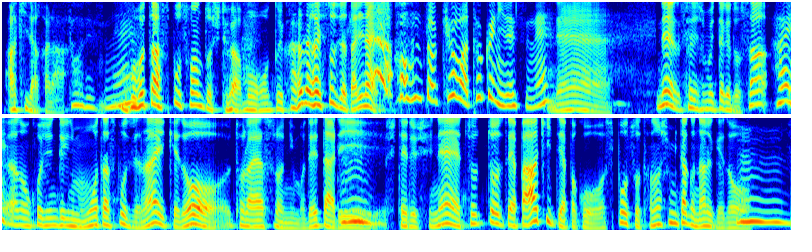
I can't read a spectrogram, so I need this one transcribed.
秋だから、そうですね。モータースポーツファンとしてはもう本当に体が一つじゃ足りない。本当今日は特にですね。ねえ。ね先週も言ったけどさ、はい。あの、個人的にもモータースポーツじゃないけど、トライアスロンにも出たりしてるしね、ちょっとやっぱ秋ってやっぱこう、スポーツを楽しみたくなるけど、うんうん。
